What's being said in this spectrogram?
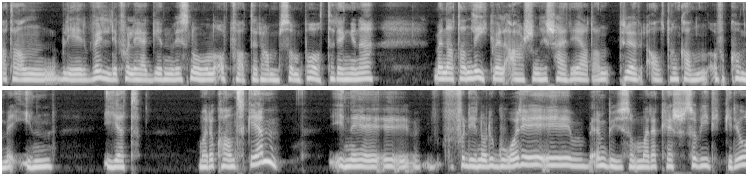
At han blir veldig forlegen hvis noen oppfatter ham som påtrengende. Men at han likevel er så nysgjerrig at han prøver alt han kan å få komme inn i et marokkansk hjem. I, fordi når du går i, i, en by som Marrakech, så virker jo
